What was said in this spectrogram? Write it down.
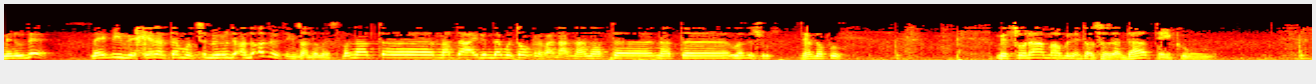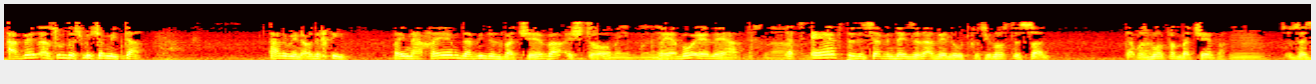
menudeh. Maybe v'chen atam motzeh be'menudeh on the other things on the list, but not uh, not the item that we're talking about, not not not uh, not uh, leather shoes. They have no proof. מצורע מה בנית הסנדל? תיקו. אבל אסור תשמיש המיטה. Do we know? דכתיב. וינחם דוד את בת שבע אשתו ויבוא אליה. That's after the seven days of אבלות, because he lost his son. That was born from בת שבע. So it says,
